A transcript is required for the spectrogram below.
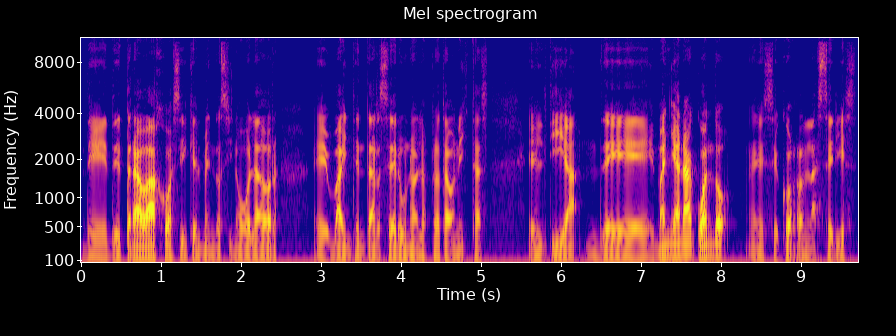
de, de trabajo, así que el mendocino volador eh, va a intentar ser uno de los protagonistas el día de mañana cuando eh, se corran las series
